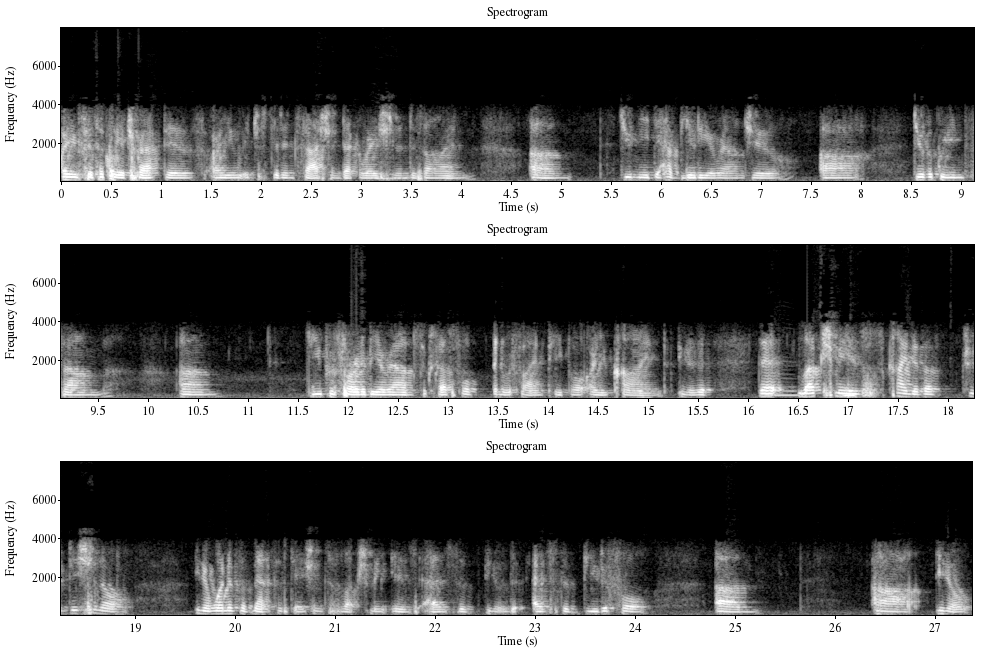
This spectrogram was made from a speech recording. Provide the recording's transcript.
are you physically attractive? Are you interested in fashion, decoration, and design? Um, do you need to have beauty around you? Uh, do you have a green thumb? Um, do you prefer to be around successful and refined people? Are you kind? You know that that mm-hmm. Lakshmi is kind of a traditional. You know, one of the manifestations of Lakshmi is as the you know the, as the beautiful, um, uh, you know,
